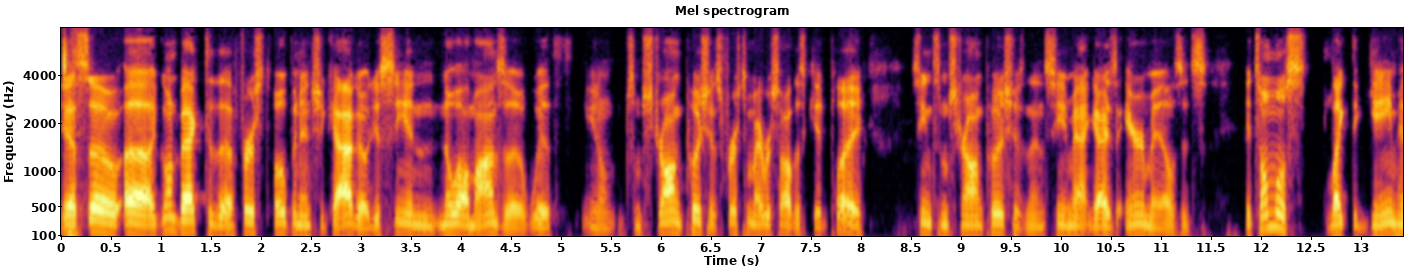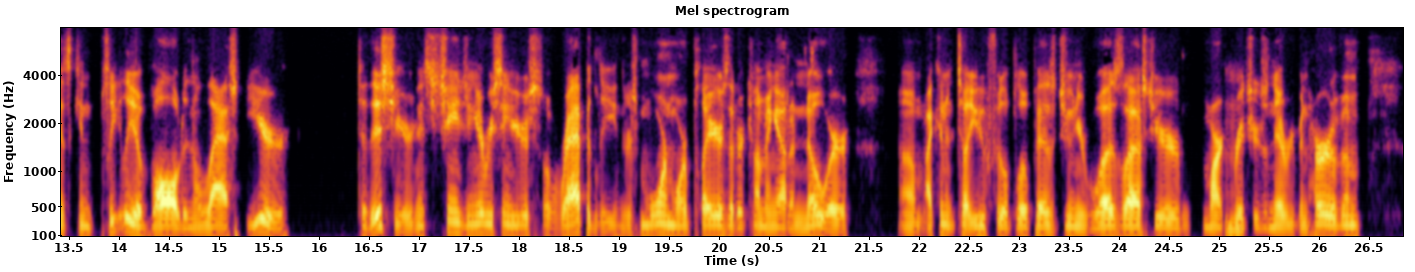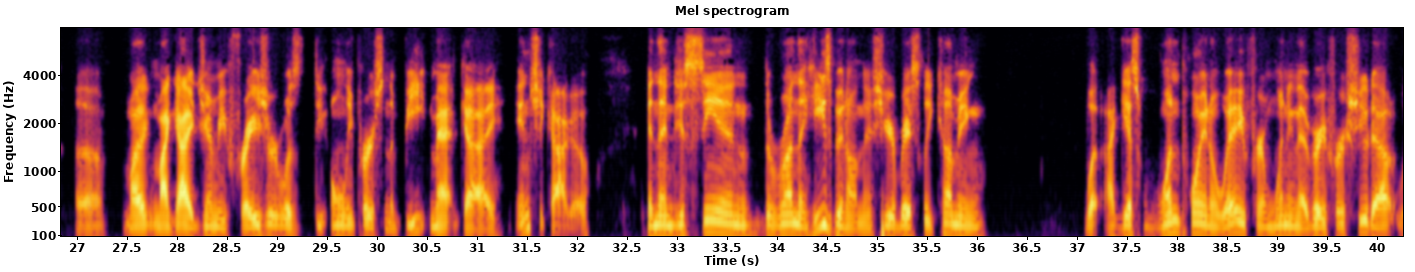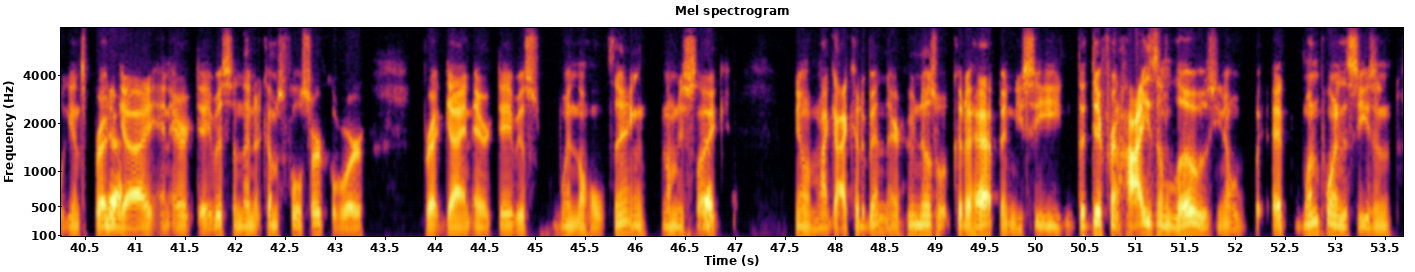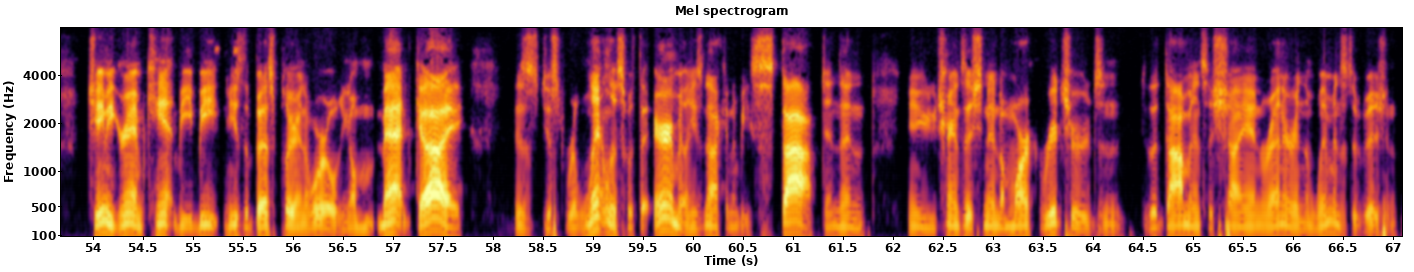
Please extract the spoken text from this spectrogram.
Yeah, so uh, going back to the first Open in Chicago, just seeing Noel Manza with you know some strong pushes. First time I ever saw this kid play, seeing some strong pushes, and then seeing Matt Guy's airmails. It's it's almost like the game has completely evolved in the last year to this year, and it's changing every single year so rapidly. There's more and more players that are coming out of nowhere. Um, I couldn't tell you who Philip Lopez Jr. was last year. Mark Mm. Richards, never even heard of him. Uh, my my guy Jeremy Frazier was the only person to beat Matt Guy in Chicago, and then just seeing the run that he's been on this year, basically coming, what I guess one point away from winning that very first shootout against Brett Yeah. Guy and Eric Davis, and then it comes full circle where Brett Guy and Eric Davis win the whole thing, and I'm just Yep. You know, my guy could have been there. Who knows what could have happened? You see the different highs and lows. You know, at one point in the season, Jamie Graham can't be beat. He's the best player in the world. You know, Matt Guy is just relentless with the airmail. He's not going to be stopped. And then you, know, you transition into Mark Richards and the dominance of Cheyenne Renner in the women's division.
